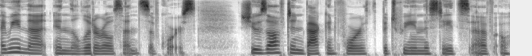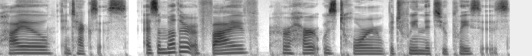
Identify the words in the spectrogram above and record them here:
I mean that in the literal sense, of course. She was often back and forth between the states of Ohio and Texas. As a mother of five, her heart was torn between the two places.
